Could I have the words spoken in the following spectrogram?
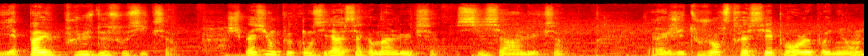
il n'y a pas eu plus de soucis que ça. Je sais pas si on peut considérer ça comme un luxe, si c'est un luxe. Euh, j'ai toujours stressé pour le pognon,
